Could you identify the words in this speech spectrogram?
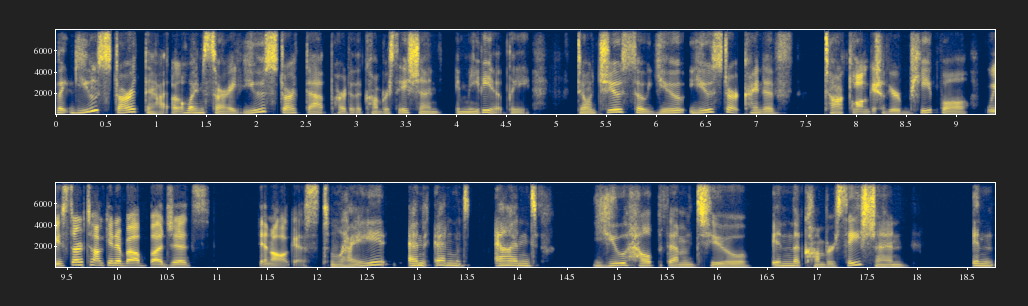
But you start that. Oh, oh I'm sorry. You start that part of the conversation immediately, don't you? So you you start kind of talking to your people. We start talking about budgets in August. Right? And and and you help them to in the conversation in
